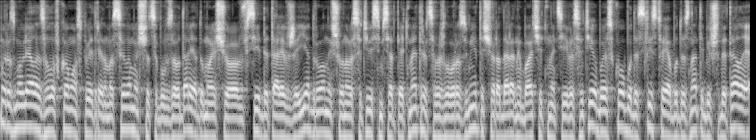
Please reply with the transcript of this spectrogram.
Ми розмовляли з головком з повітряними силами, що це був за удар. Я думаю, що всі деталі вже є. Дрон йшов на висоті 85 метрів. Це важливо розуміти, що радари не бачать на цій висоті. Обов'язково буде слідство. Я буду знати більше деталей.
